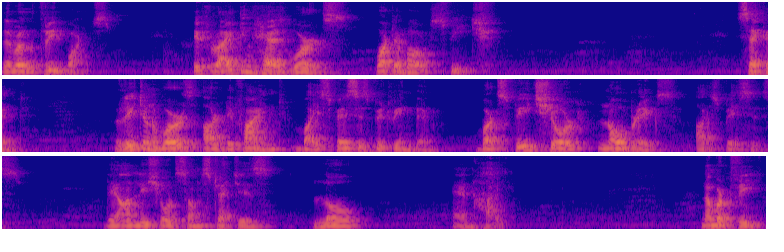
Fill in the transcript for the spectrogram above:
There were the three points. If writing has words, what about speech? Second, written words are defined by spaces between them, but speech showed no breaks or spaces. They only showed some stretches, low and high. Number three,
